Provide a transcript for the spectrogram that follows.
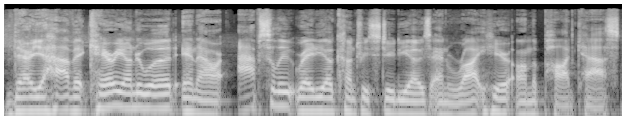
There you have it, Carrie Underwood in our Absolute Radio Country studios and right here on the podcast.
